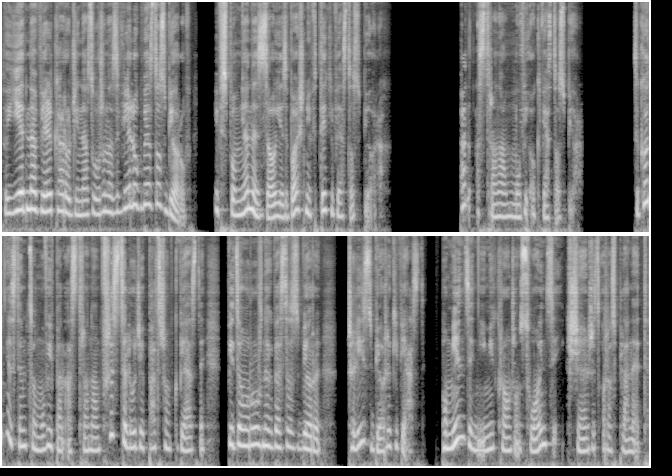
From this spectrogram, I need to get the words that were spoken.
to jedna wielka rodzina złożona z wielu gwiazdozbiorów i wspomniane zoo jest właśnie w tych gwiazdozbiorach. Pan astronom mówi o gwiazdozbiorach. Zgodnie z tym, co mówi pan astronom, wszyscy ludzie patrzą w gwiazdy, widzą różne gwiazdozbiory, czyli zbiory gwiazd. Pomiędzy nimi krążą Słońce i Księżyc oraz planety.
